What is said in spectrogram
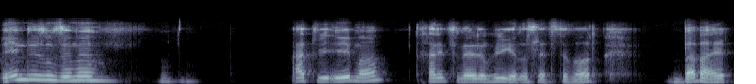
In diesem Sinne hat wie immer traditionell der Rüdiger das letzte Wort. Bye bye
